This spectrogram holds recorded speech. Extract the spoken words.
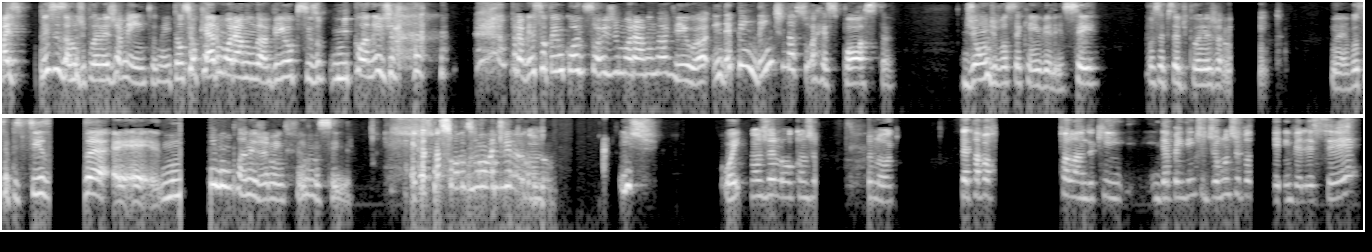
Mas precisamos de planejamento, né? Então, se eu quero morar num navio, eu preciso me planejar para ver se eu tenho condições de morar num navio. Independente da sua resposta, de onde você quer envelhecer, você precisa de planejamento. Né? Você precisa, é, é, no mínimo, um planejamento financeiro. É que as pessoas não adiantam. Ixi. Oi? Congelou, congelou. Você estava falando que, independente de onde você quer envelhecer,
